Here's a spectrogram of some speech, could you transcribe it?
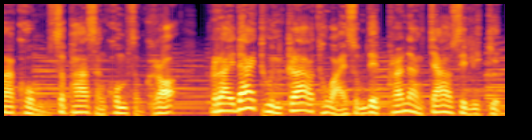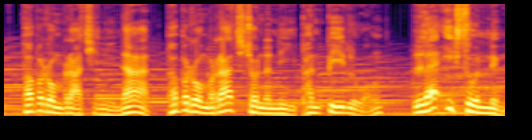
มาคม สภาสังคมสงเคราะห์ รายได้ทุนกล้าวถวายสมเด็จพระนางเจ้าสิริกิติ์พระบรมราชินีนาถพระบรมราชชนนีพันปีหลวง และอีกส่วนหนึ่ง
